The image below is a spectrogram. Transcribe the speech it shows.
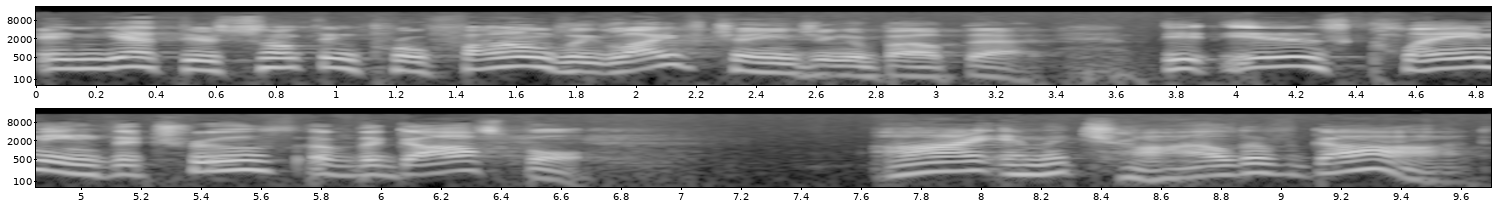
And yet there's something profoundly life changing about that. It is claiming the truth of the gospel. I am a child of God.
